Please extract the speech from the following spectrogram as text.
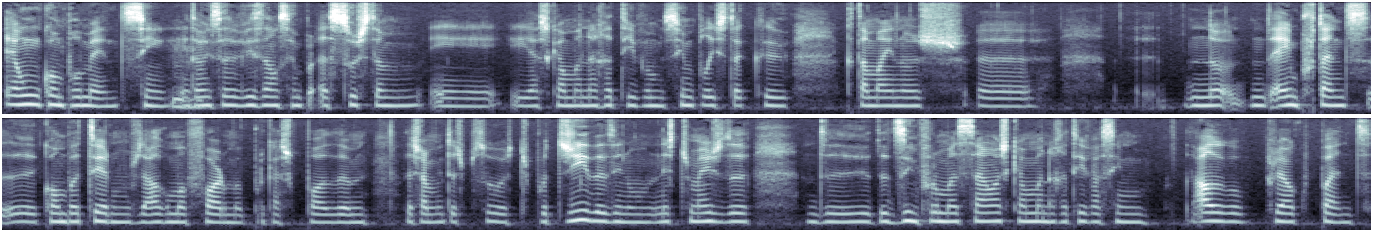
É um complemento, sim. Uhum. Então isso visão sempre assusta-me e, e, acho que é uma narrativa muito simplista que, que também nos. Uh, no, é importante uh, combatermos de alguma forma, porque acho que pode deixar muitas pessoas desprotegidas e no, nestes meios de, de, de, desinformação, acho que é uma narrativa assim algo preocupante.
